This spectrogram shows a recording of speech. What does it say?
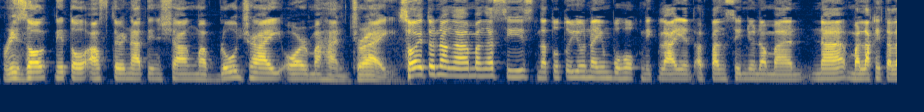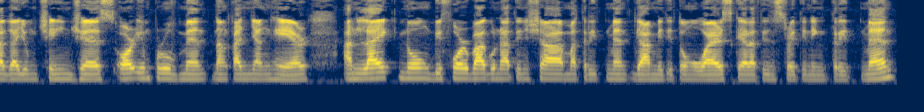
result nito after natin siyang ma-blow dry or ma-hand dry. So ito na nga mga sis, natutuyo na yung buhok ni client at pansin nyo naman na malaki talaga yung changes or improvement ng kanyang hair. Unlike nung before bago natin siya ma-treatment gamit itong wires keratin straightening treatment.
